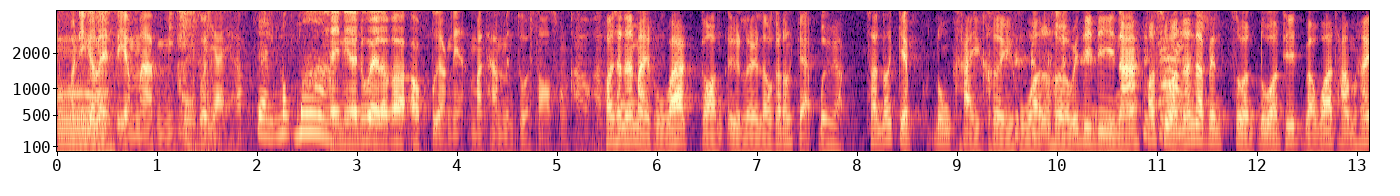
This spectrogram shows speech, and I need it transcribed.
มวันนี้ก็เลยเตรียมมามีกุ้งตัวใหญ่ครับ ใหญ่มากใช้เนื้อด้วยแล้วก็เอาเปลือกเนี่ยมาทำเป็นตัวซอสของเขาครับ เพราะฉะนั้นหมายถึงว่าก่อนอื่นเลยเราก็ต้องแกะเปลือก ฉันต้องเก็บลงไข่เคยหัว เหอไว้ดีๆนะ เพราะส่วนนั้นจะเป็นส่วนตัวที่แบบว่าทำให้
